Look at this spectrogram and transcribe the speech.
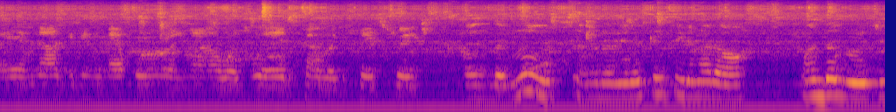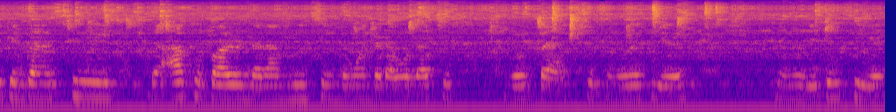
I am not giving an afro right now. What's it's kind of like a straight straight on the roof, I don't guys can see them at all on the roots you can kind of see the aqua pattern that I'm missing, the one that I would like to go back. Can look here, and you can see it.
